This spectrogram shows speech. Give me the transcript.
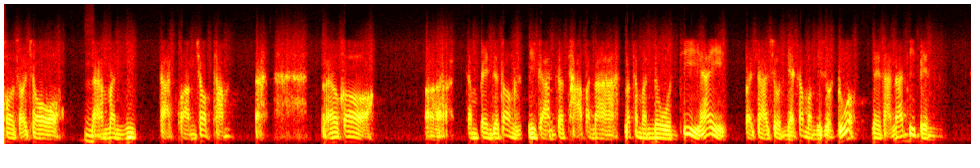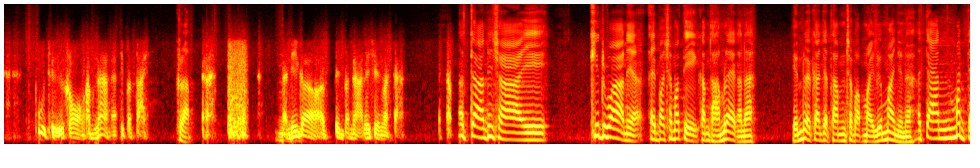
คอสชอืมนะมันขาดความชอบธรรมนะแล้วก็เอ่อจำเป็นจะต้องมีการสถาปนารัฐธรรมนูญที่ให้ ประชาชนเนี่ยเข้ามามีส่วนร่วมในฐานะที่เป็นผู้ถือครองอำนาจอธิปไตย ครับนะอันนี้ก็เป็นปัญหาในเชิงหลักการอาจารย์พี่ชายคิดว่าเนี่ยไอ้ประชามติคำถามแรกอะนะเห็นด้วยการจะทำฉบับใหม่หรือไม่เนี่ยนะอาจารย์มั่นใจ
